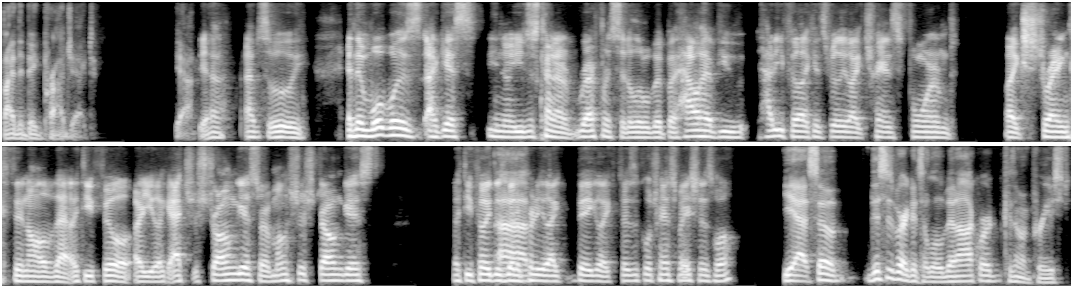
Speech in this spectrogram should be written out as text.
by the big project. Yeah. Yeah, absolutely. And then what was, I guess, you know, you just kind of referenced it a little bit, but how have you, how do you feel like it's really like transformed like strength and all of that? Like, do you feel, are you like at your strongest or amongst your strongest? Like, do you feel like there's been a Uh, pretty like big like physical transformation as well? Yeah. So this is where it gets a little bit awkward because I'm a priest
